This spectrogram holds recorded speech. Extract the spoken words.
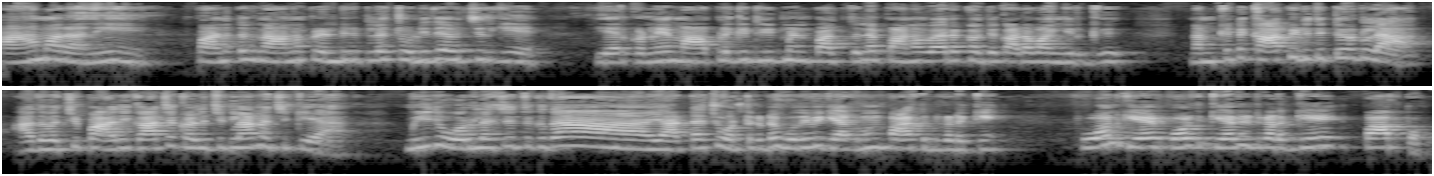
ஆமா ராணி பணத்துக்கு நானும் ஃப்ரெண்டு கிட்ட சொல்லிதான் வச்சிருக்கேன். ஏற்கனவே மாப்பிளைக்கு ட்ரீட்மெண்ட் பார்த்ததுல பணம் வேற கொஞ்சம் கடை வாங்கியிருக்கு. நம்ம கிட்ட காப்பி எடுத்துட்டு இருக்கல அதை வச்சு பாதி காய்ச்சல் கழிச்சுக்கலாம்னு வச்சுக்கியா. மீதி ஒரு லட்சத்துக்கு தான் யார்ட்டாச்சும் ஒருத்தக்கிட்ட உதவி கேட்கணும்னு பார்த்துட்டு கிடக்கேன். போன் கே போட்டு கேட்டுட்டு கிடக்கேன். பார்ப்போம்.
